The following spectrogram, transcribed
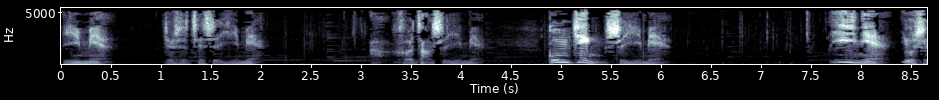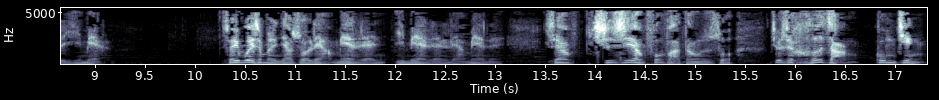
一面就是这是一面啊，合掌是一面，恭敬是一面，意念又是一面。所以为什么人家说两面人、一面人、两面人？实际上，实际上佛法当中说，就是合掌恭敬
